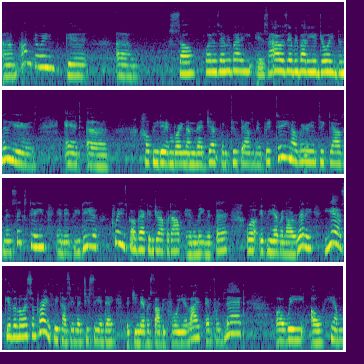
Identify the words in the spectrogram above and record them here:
Um, I'm doing good. Um, so what is everybody is how is everybody enjoying the New Year's? And uh Hope you didn't bring none of that junk from 2015 over here in 2016. And if you did, please go back and drop it off and leave it there. Well, if you haven't already, yes, give the Lord some praise because he let you see a day that you never saw before in your life. And for that, well, we owe him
